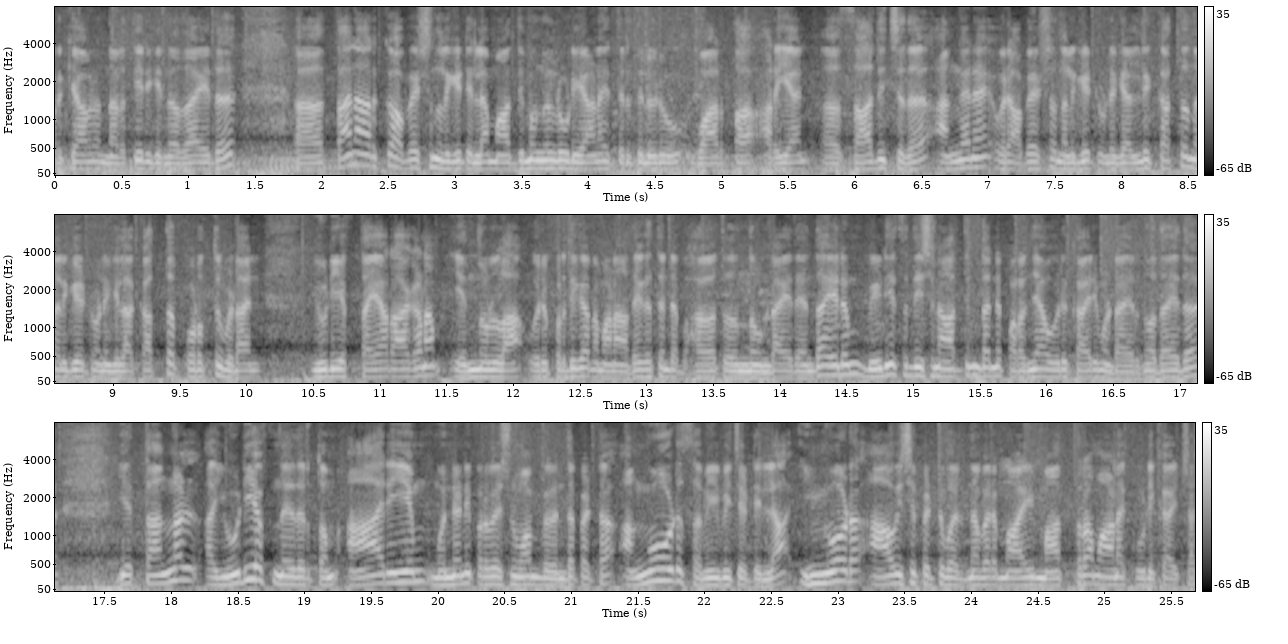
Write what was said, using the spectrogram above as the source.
പ്രഖ്യാപനം നടത്തിയിരിക്കുന്നത്. അതായത് താൻ ആർക്കും അപേക്ഷ നൽകിയിട്ടില്ല. മാധ്യമങ്ങളിലൂടെയാണ് ഇത്തരത്തിലൊരു വാർത്ത അറിയാൻ സാധിച്ചത്. അങ്ങനെ ഒരു അപേക്ഷ നൽകിയിട്ടുണ്ടെങ്കിൽ അല്ലെങ്കിൽ കത്ത് നൽകിയിട്ടുണ്ടെങ്കിൽ ആ കത്ത് പുറത്തുവിടാൻ യു ഡി എഫ് തയ്യാറാകണം എന്നുള്ള ഒരു പ്രതികരണമാണ് അദ്ദേഹത്തിന്റെ ഭാഗത്തു നിന്ന് ഉണ്ടായത്. എന്തായാലും ബി ഡി സതീശൻ ആദ്യം തന്നെ പറഞ്ഞ ഒരു കാര്യമുണ്ടായിരുന്നു. അതായത് തങ്ങൾ യു ഡി എഫ് നേതൃത്വം ആരെയും മുന്നണി പ്രവേശനവുമായി ബന്ധപ്പെട്ട് അങ്ങോട്ട് സമീപിച്ചിട്ടില്ല. ഇങ്ങോട്ട് ആവശ്യപ്പെട്ടു വരുന്നവരുമായി മാത്രമാണ് കൂടിക്കാഴ്ച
